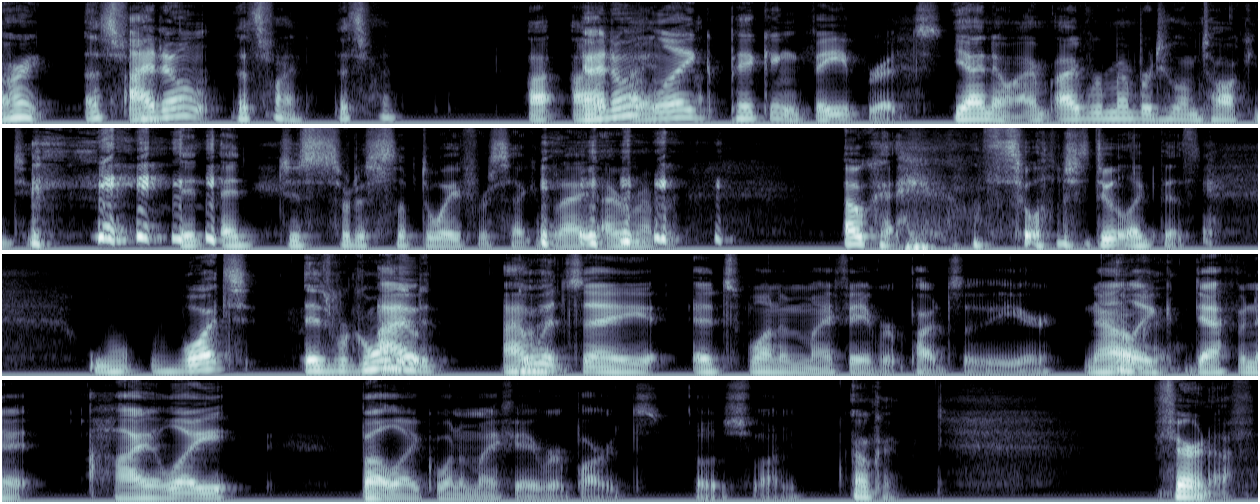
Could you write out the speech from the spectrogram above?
All right. That's fine. I don't. That's fine. That's fine. I, don't like picking favorites. Yeah, I know. I, I remembered who I'm talking to. It, it just sort of slipped away for a second, but I, I remember. Okay, so we'll just do it like this. What as we're going I- into I would ahead. say it's one of my favorite parts of the year. Not Okay. like definite highlight, but like one of my favorite parts. It was fun. okay, fair enough.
